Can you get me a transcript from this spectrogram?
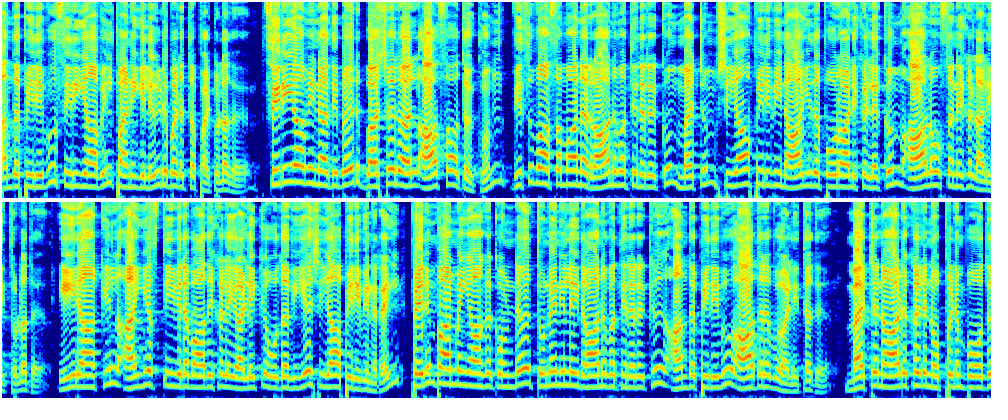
அந்த பிரிவு சிரியாவில் பணியில் ஈடுபடுத்தப்பட்டுள்ளது. சிரியாவின் அதிபர் பஷர் அல் ஆசாத்துக்கும் விசுவாசமான ராணுவத்தினருக்கும் மற்றும் ஷியா பிரிவின் ஆயுத போராளிகளுக்கும் ஆலோசனைகள் அளித்துள்ளது. ஈராக்கில் ஐஎஸ் தீவிரவாதிகளை அளிக்க உதவிய ஷியா பிரிவினரை பெரும் பெரும்பான்மையாக கொண்டு துணைநிலை ராணுவத்தினருக்கு அந்த பிரிவு ஆதரவு அளித்தது. மற்ற நாடுகளுடன் ஒப்பிடும்போது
